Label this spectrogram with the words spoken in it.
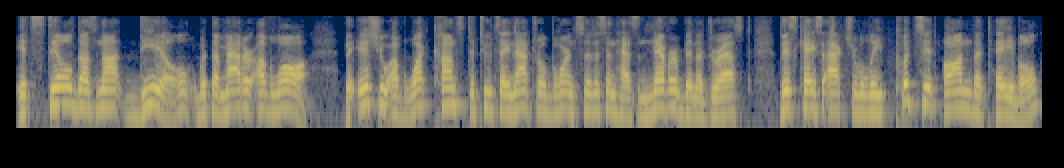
it still does not deal with the matter of law. The issue of what constitutes a natural born citizen has never been addressed. This case actually puts it on the table,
